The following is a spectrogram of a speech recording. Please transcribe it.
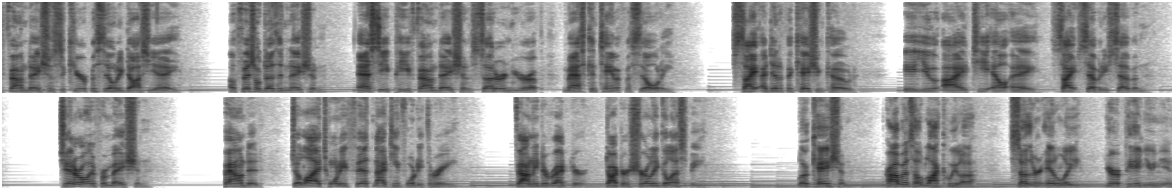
Foundation Secure Facility Dossier. Official Designation SCP Foundation Southern Europe Mass Containment Facility. Site Identification Code EUI-TLA Site-77 General Information Founded July 25, 1943 Founding Director Dr. Shirley Gillespie. Location Province of L'Aquila, Southern Italy, European Union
